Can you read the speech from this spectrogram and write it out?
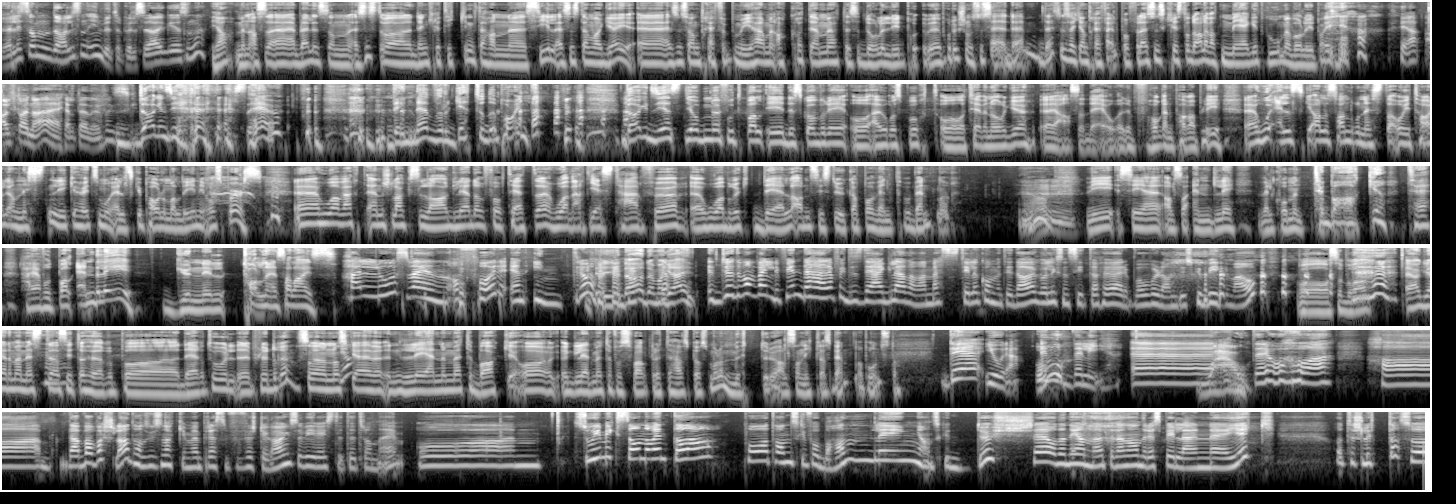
Du, er litt sånn, du har litt sånn innbytterpuls i dag, Sunne. Ja, men altså, jeg ble litt sånn Jeg synes det var Den kritikken til han eh, Seal jeg synes den var gøy. Eh, Jeg synes Han treffer på mye her, men akkurat det med at det er så dårlig lydproduksjon, synes jeg, det, det synes jeg ikke han treffer helt på. For jeg synes Christer Dahl har vært meget god med vår lydpakke. Ja, ja, alt annet er jeg helt enig i, faktisk. Dagens gjest er jo They never get to the point. Dagens gjest jobber med fotball i Discovery og Eurosport og TV Norge. Eh, Ja, altså, det er jo For en paraply. Eh, Hun elsker Alessandro Nesta og Italia nesten like høyt som hun elsker Paolo Maldini og Spurs. Eh, Hun har vært en slags lagleder for Tete. Hun har vært gjest her før. Eh, Hun har brukt deler av den siste uka på å vente på Bentner. Ja. Vi sier altså endelig velkommen tilbake til Heia Fotball. Endelig! Gunhild Tollnes, Alais. Hallo, Svein, og for en intro! Da, den var grei. Du, det var veldig fin. Det her er faktisk det jeg gleda meg mest til å komme til i dag. Og liksom sitte og høre på hvordan du skulle bygge meg opp. Å, så bra. Jeg har gleder meg mest til å sitte og høre på dere to pludre. Så nå skal jeg lene meg tilbake og glede meg til å få svar på dette her spørsmålet. Møtte du altså Niklas Bentner på onsdag? Det gjorde jeg. Endelig. Oh! Endelig. Eh, Wow. Etter å ha Det var varsla at han skulle snakke med pressen for første gang, så vi reiste til Trondheim. Og um, sto i mix-zone og venta på at han skulle få behandling, han skulle dusje, og den ene etter den andre spilleren eh, gikk. Og til slutt, da, så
